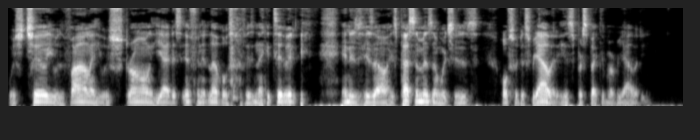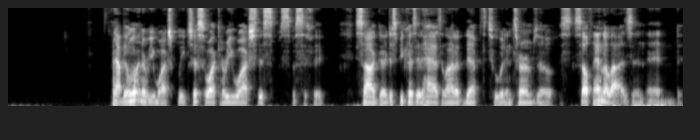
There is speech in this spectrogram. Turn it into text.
was chill. He was violent. He was strong. He had this infinite levels of his negativity and his his uh, his pessimism, which is also just reality, his perspective of reality. And I've been wanting to rewatch Bleach just so I can rewatch this specific saga, just because it has a lot of depth to it in terms of self-analyzing and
